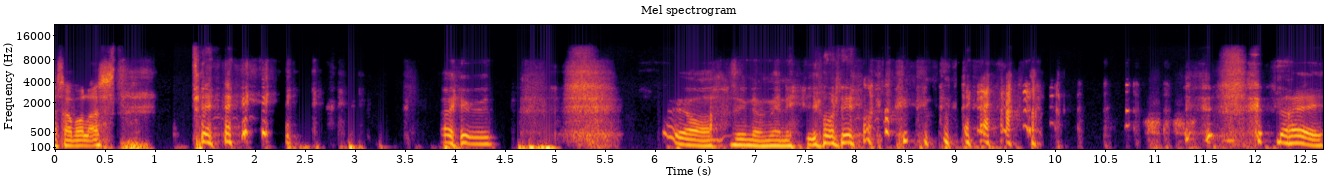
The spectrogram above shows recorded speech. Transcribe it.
Savolaisesta. Joo, sinne meni junilla. no hei,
